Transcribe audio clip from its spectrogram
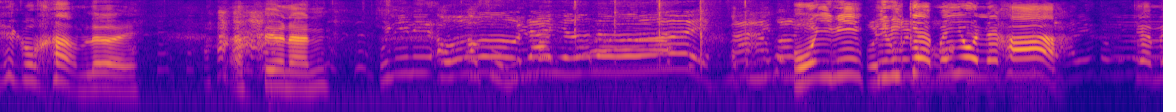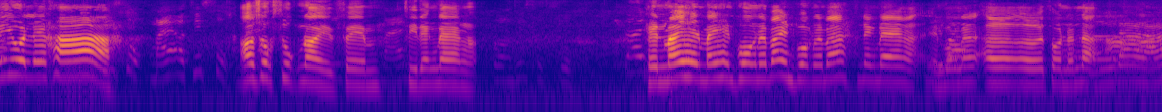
ให้กูขำเลยอะฟิลนั้น อุ้ยนี่นี่เอาเอาสูงนี่ได้ได้เยอะเลยมาเอาโอ้ยอีนี่อีนี่เก็บไม่หยุดเลยค่ะเก็บไม่หยุดเลยค่ะสุกไหม เอาที่สุกเอาสุกๆหน่อยเฟรมสีแดงๆอะเห็นไหมเห็นไหมเห็นพวงนั้นปะเห็นพวงนั้นปะแดงๆอะเห็นพวงนั้นเออเออโซนนั้นอะ ได้นะ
